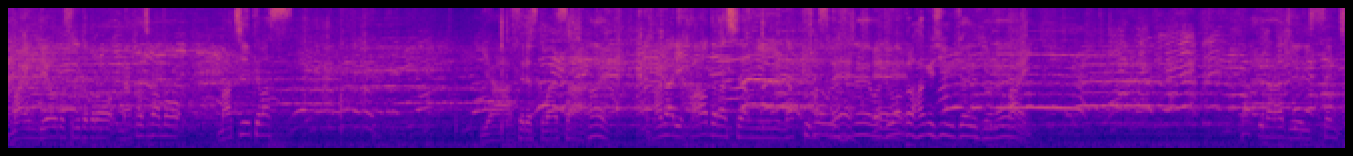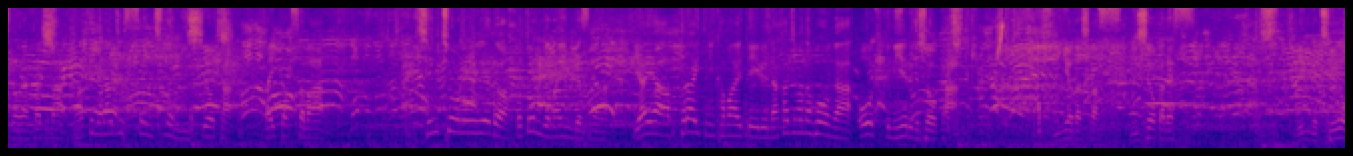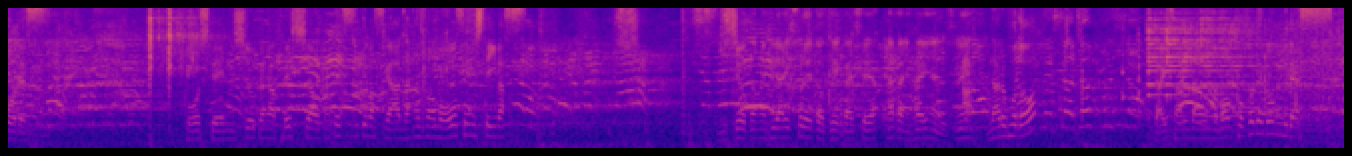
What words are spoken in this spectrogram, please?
前に出ようとするところ中島も待ち受けます。いやセレス小林さん、はい、かなりハードな試合になっていますね。そうですね、まあ、序盤から激しい打ち合いですよね。はい171センチの中島、170センチの西岡、体格差は身長の上ではほとんどないんですが、ややアップライトに構えている中島の方が大きく見えるでしょうか。右を出します、西岡です。リング中央です。こうして西岡がプレッシャーをかけ続けますが、中島も応戦しています。西岡の左ストレートを警戒して中に入れないですねなるほど第3ラウンドもここでゴングです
